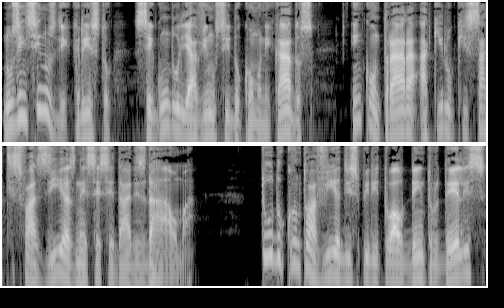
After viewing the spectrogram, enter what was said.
Nos ensinos de Cristo, segundo lhe haviam sido comunicados, encontrara aquilo que satisfazia as necessidades da alma. Tudo quanto havia de espiritual dentro deles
